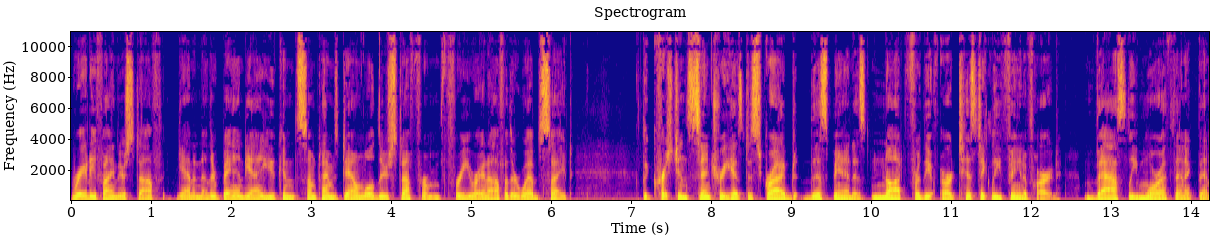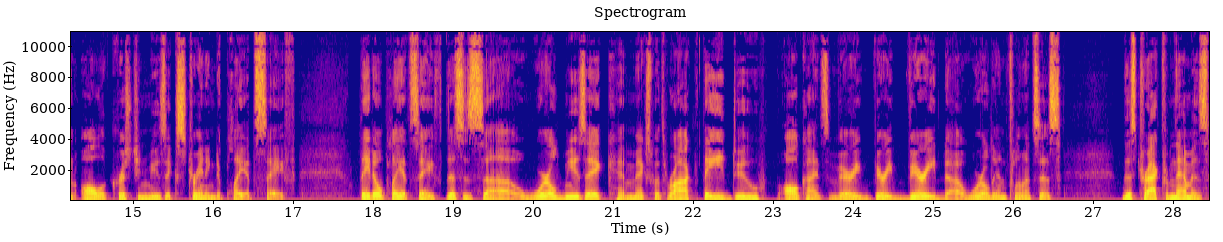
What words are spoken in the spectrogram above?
Rarely find their stuff. Again, another band. Yeah, you can sometimes download their stuff from free right off of their website. The Christian Century has described this band as not for the artistically faint of heart, vastly more authentic than all of Christian music straining to play it safe. They don't play it safe. This is uh, world music mixed with rock. They do all kinds of very, very varied uh, world influences. This track from them is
